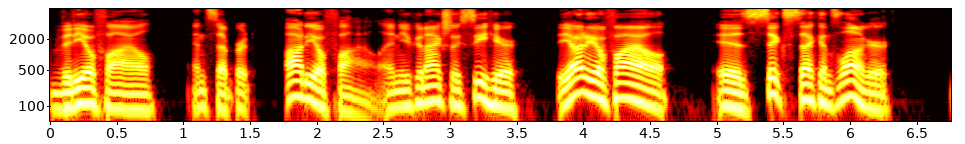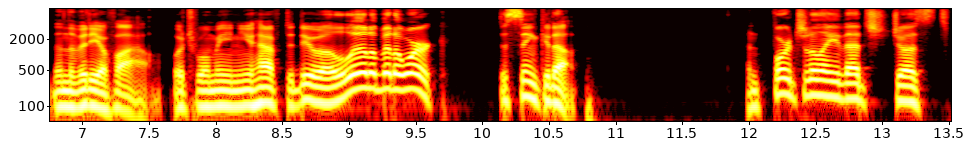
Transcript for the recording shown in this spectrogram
video file and separate audio file. And you can actually see here the audio file is six seconds longer than the video file, which will mean you have to do a little bit of work to sync it up. Unfortunately, that's just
